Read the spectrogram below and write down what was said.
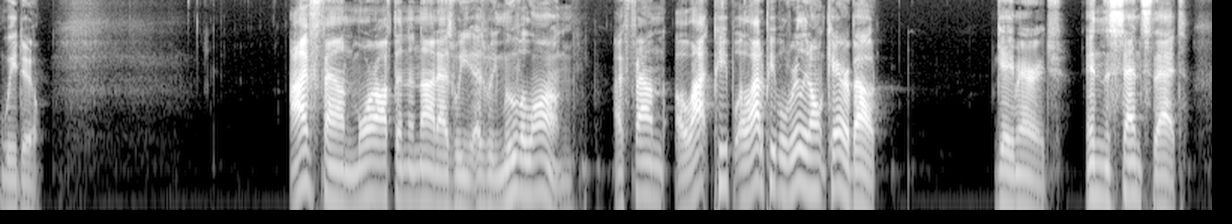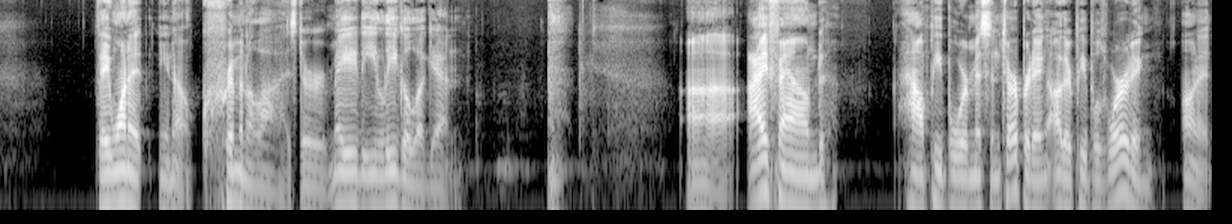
We do. I've found more often than not as we as we move along I found a lot people a lot of people really don't care about gay marriage in the sense that they want it, you know, criminalized or made illegal again. Uh, I found how people were misinterpreting other people's wording on it.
